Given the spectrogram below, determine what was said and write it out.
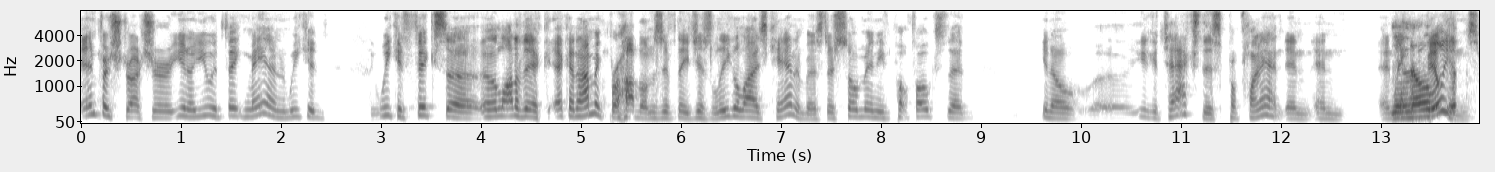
infrastructure, you know, you would think, man, we could, we could fix uh, a lot of the economic problems if they just legalize cannabis. There's so many po- folks that, you know, uh, you could tax this per plant and and and You make know, if- billions.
